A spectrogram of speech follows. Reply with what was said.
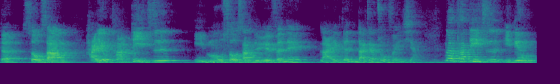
的受伤，还有它地支引木受伤的月份呢，来跟大家做分享。那它地支一定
